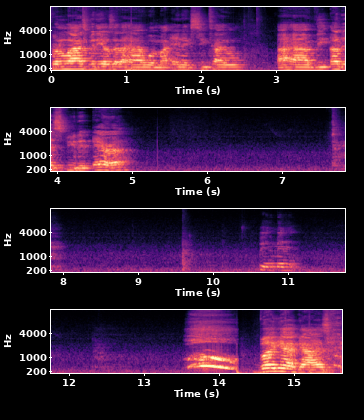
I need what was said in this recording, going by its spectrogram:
from the last videos that I had with my NXT title, I have the Undisputed Era. Wait a minute. but yeah, guys.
